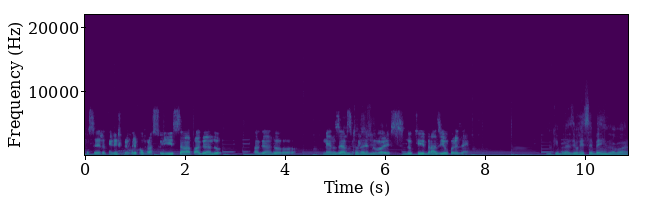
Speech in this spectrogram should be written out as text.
Ou seja, tem gente que prefere comprar Suíça pagando, pagando menos Pagando toda a 0,52 do que Brasil, por exemplo. do que Brasil recebendo agora.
